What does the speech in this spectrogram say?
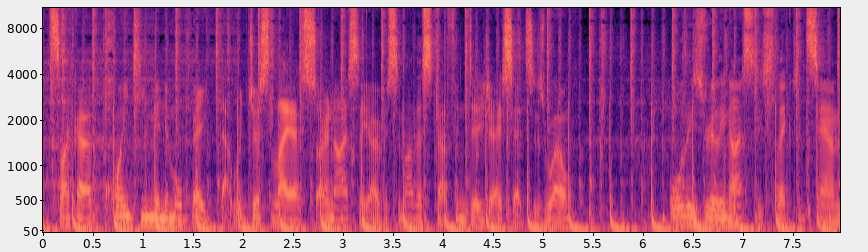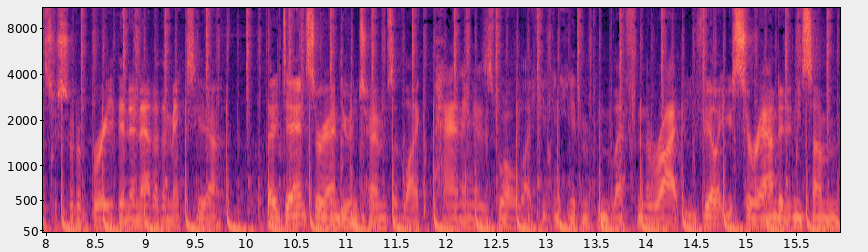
It's like a pointy minimal beat that would just layer so nicely over some other stuff in DJ sets as well. All these really nicely selected sounds just sort of breathe in and out of the mix here they dance around you in terms of like panning as well. Like you can hear them from the left and the right. You feel like you're surrounded in some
